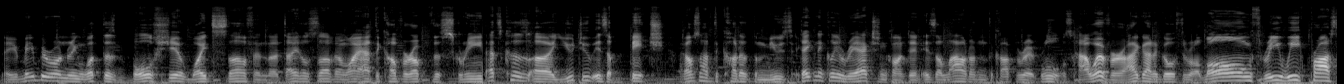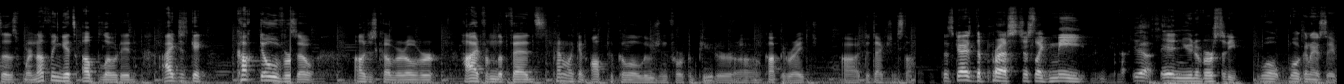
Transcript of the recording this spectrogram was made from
Now you may be wondering what this bullshit white stuff and the title stuff and why I had to cover up the screen. That's cause uh, YouTube is a bitch. I also have to cut out the music. Technically reaction content is allowed under the copyright rules. However, I gotta go through a long three week process where nothing gets uploaded. I just get cucked over. So I'll just cover it over, hide from the feds, kind of like an optical illusion for computer uh, copyright uh, detection stuff. This guy's depressed just like me yeah, in university. Well, what can I say?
